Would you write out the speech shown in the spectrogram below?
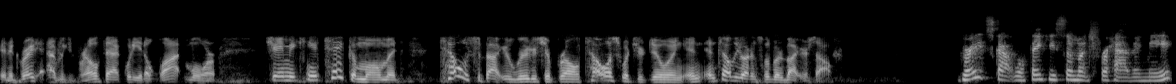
and a great advocate for health equity and a lot more. Jamie, can you take a moment? Tell us about your leadership role. Tell us what you're doing, and, and tell the audience a little bit about yourself. Great, Scott. Well, thank you so much for having me.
